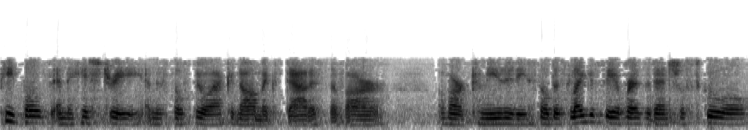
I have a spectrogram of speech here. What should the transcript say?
peoples and the history and the socioeconomic status of our of our community. So this legacy of residential school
